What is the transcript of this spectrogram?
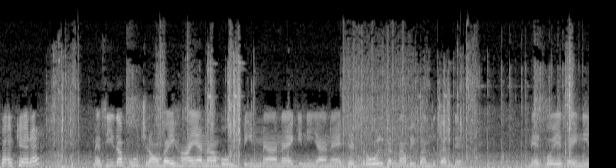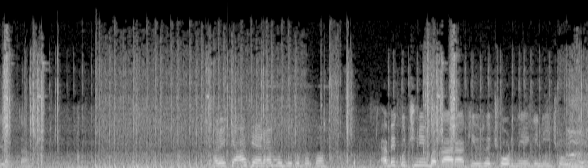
क्या कह रहा है? मैं सीधा पूछ रहा हूँ भाई हाँ या ना बोल टीम में आना है कि नहीं जाना है? ऐसे ट्रोल करना भी बंद कर दे। मेरे को ये सही नहीं लगता। अरे क्या कह रहा है मुझे तो पता। अबे कुछ नहीं बता रहा कि उसे छोड़नी है कि नहीं छोड़नी है।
